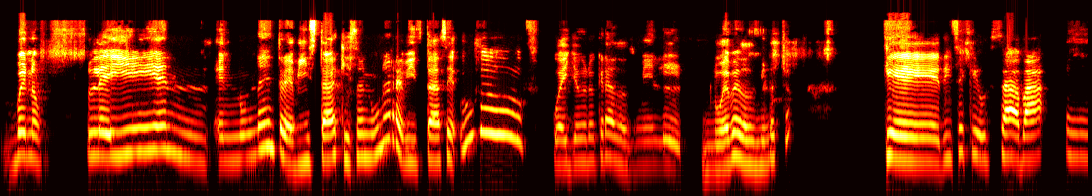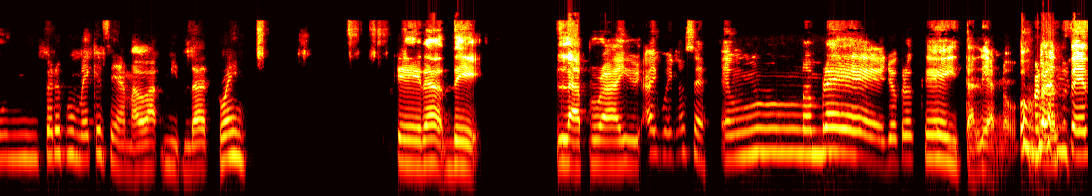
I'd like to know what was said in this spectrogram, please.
bueno, leí en, en una entrevista que hizo en una revista hace, uf, güey, yo creo que era 2009, 2008, que dice que usaba un perfume que se llamaba Midnight Rain, que era de la Priory, ay, güey, no sé, es un nombre, yo creo que italiano o francés,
